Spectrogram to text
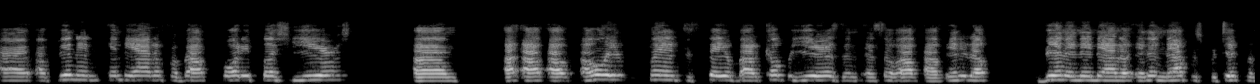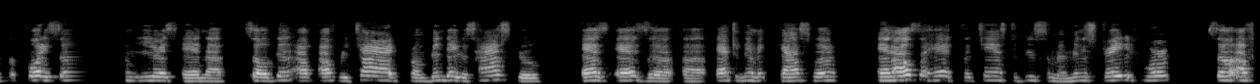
I, have been in Indiana for about 40 plus years. Um, I, have only planned to stay about a couple years, and, and so I've, I've, ended up being in Indiana, and in Indianapolis, particularly for 40 some years. And uh, so then I've, I've, retired from Ben Davis High School as as a, a academic counselor, and I also had the chance to do some administrative work. So I've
